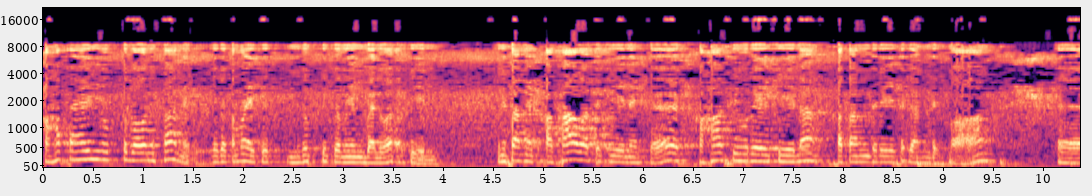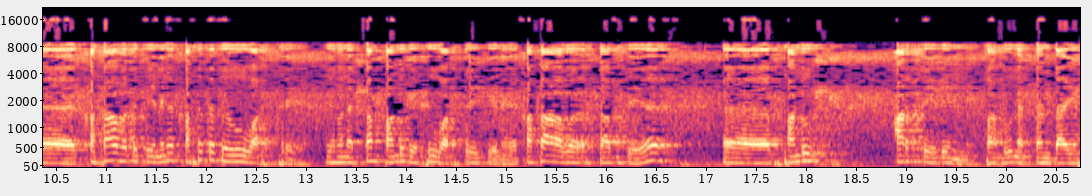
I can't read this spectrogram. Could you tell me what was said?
කහ පැහැයෙන් යුක්ත බව නිසා නෙවෙයි. ඒක තමයි ඒකේ නිරුක්ති ක්‍රමයෙන් බැලුවත් තියෙන්නේ. ඒ නිසා මේ කතාවත කියන එක කහ සිවුරේ කියන කතන්දරයට ගන්න එපා. කතාවත කියන එක කසක පෙවූ වස්ත්‍රය. එහෙම නැත්නම් පඳු ගැසූ වස්ත්‍රය කියන එක. කතාව શબ્දය පඳු අර්ථය දෙන්නේ. පඳු නැත්නම් ඩයි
